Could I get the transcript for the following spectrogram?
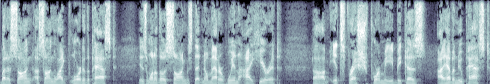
But a song, a song like "Lord of the Past," is one of those songs that no matter when I hear it, um, it's fresh for me because I have a new past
